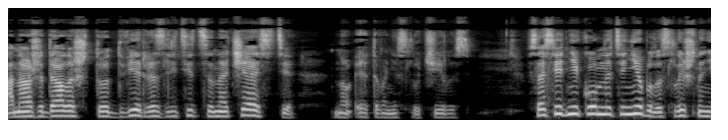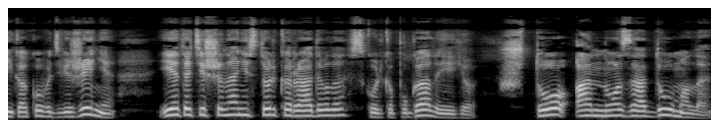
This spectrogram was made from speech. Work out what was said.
Она ожидала, что дверь разлетится на части, но этого не случилось. В соседней комнате не было слышно никакого движения, и эта тишина не столько радовала, сколько пугала ее. Что оно задумало?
